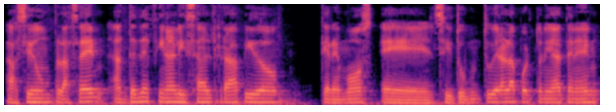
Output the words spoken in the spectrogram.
ha sido un placer. Antes de finalizar rápido, queremos, eh, si tú tuvieras la oportunidad de tener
